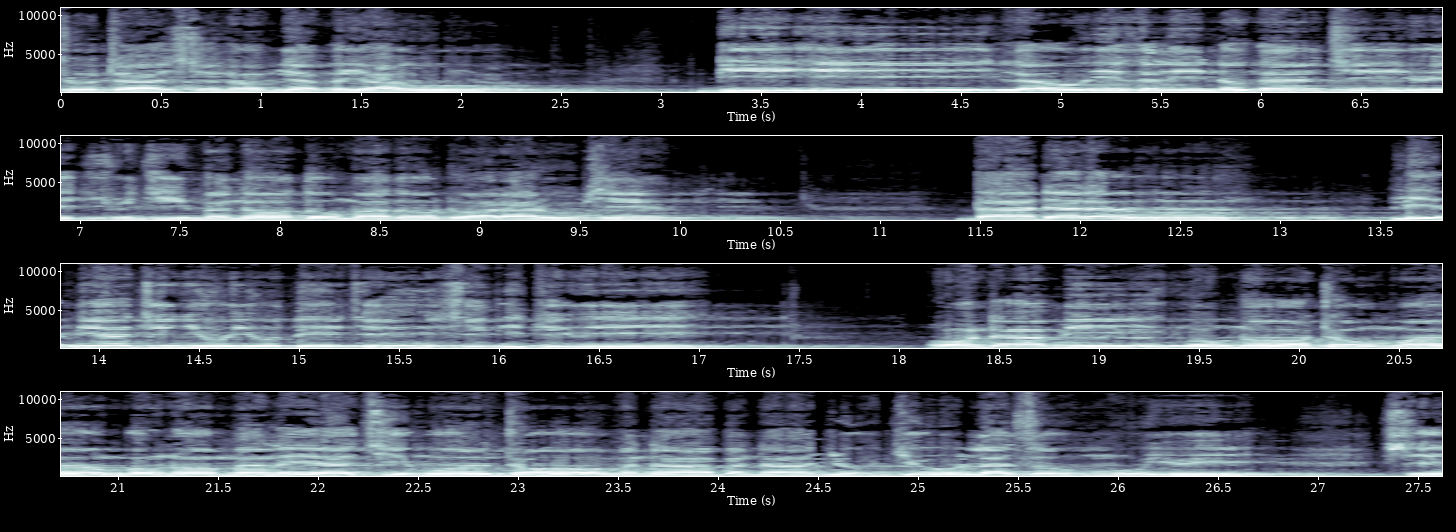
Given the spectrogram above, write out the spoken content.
ထိုထားရှင်တော်မြတ်ဗျာဟုဒီလောဣဇလီနှုတ်တန်ချီ၍ကျွင်ကြည်မနောသုံးပါသောဓွာရတို့ဖြင့်သာဒရံလေးမြတ်ကြီးညိုယိုသေးခြင်းရှိသည်ဖြစ်၍ဝန္ဒာမိဂုံတော်ထုံမွန်းဘုံတော်မန်းလျက်ချီးမွမ်းတော်မနာပနာညွတ်ကြိုးလက်ဆုံးမူ၍ ရှေ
